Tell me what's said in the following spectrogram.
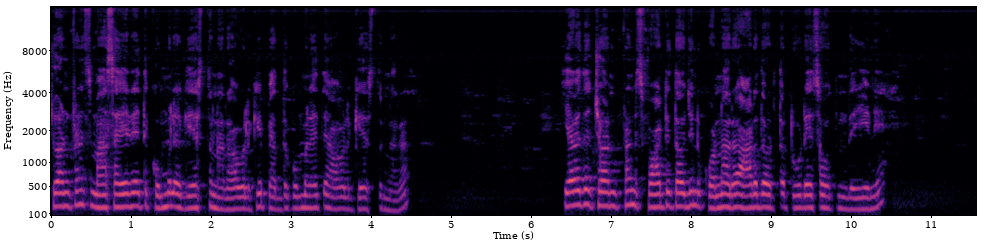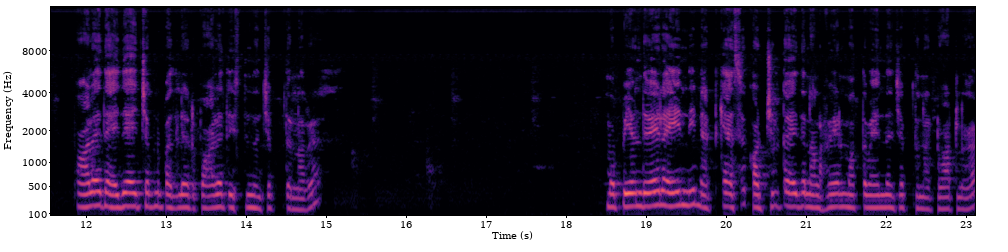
చూడండి ఫ్రెండ్స్ మా సైడ్ అయితే కొమ్ములు గీస్తున్నారు. ఆవులకి పెద్ద కొమ్ములు అయితే ఆవులకి గీస్తున్నారు. ఏవైతే చూడండి ఫ్రెండ్స్ ఫార్టీ థౌజండ్ కొన్నారు. ఆడదోడితో టూ డేస్ అవుతుంది ఈయన. పాలు అయితే ఐదు ఐదు చెప్పిన పది లీటర్ పాలు అయితే ఇస్తుందని చెప్తున్నారు. ముప్పై ఎనిమిది వేలు అయింది నెట్ క్యాష్. ఖర్చులతో అయితే నలభై వేలు మొత్తం అయిందని చెప్తున్నారు టోటల్గా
